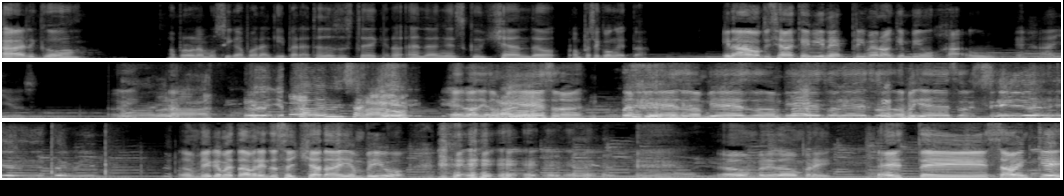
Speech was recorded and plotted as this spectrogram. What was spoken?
algo. Voy a poner una música por aquí para todos ustedes que nos andan escuchando. Vamos a empezar con esta. Y nada, noticia que viene primero. Aquí envío un. Ja un ¿eh, rayos? Ok, Ay, ahora- Ah, Yo, yo también me saqué. Bravo. Eh, no, no envíe eso, no, no envíe eso, no envíe eso, no envíe eso, que eso, no envíe eso. Sí, yo, yo, yo también. No envíe que me está abriendo ese chat ahí en vivo. No, hombre, no, hombre. Este, ¿saben qué?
